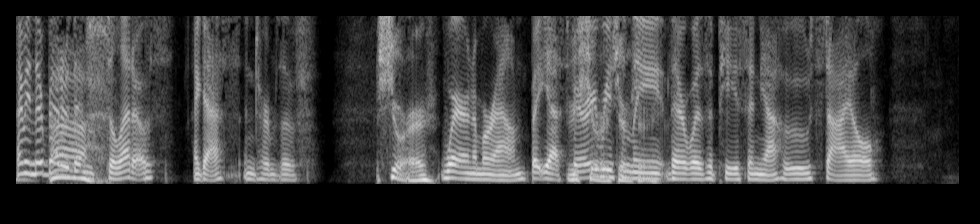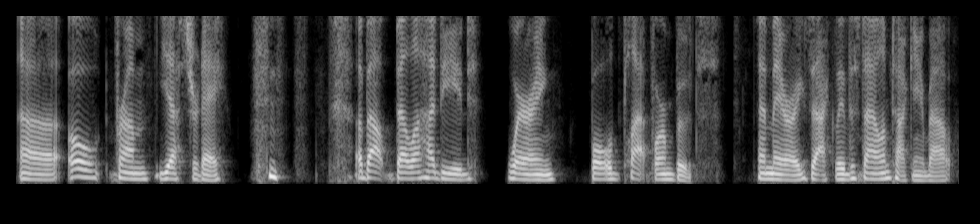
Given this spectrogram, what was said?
I mean, they're better Ah. than stilettos, I guess, in terms of sure. wearing them around. But yes, very Sure, sure, recently sure. there was a piece in Yahoo Style. Uh, oh, from yesterday about Bella Hadid wearing bold platform boots. And they are exactly the style I'm talking about.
